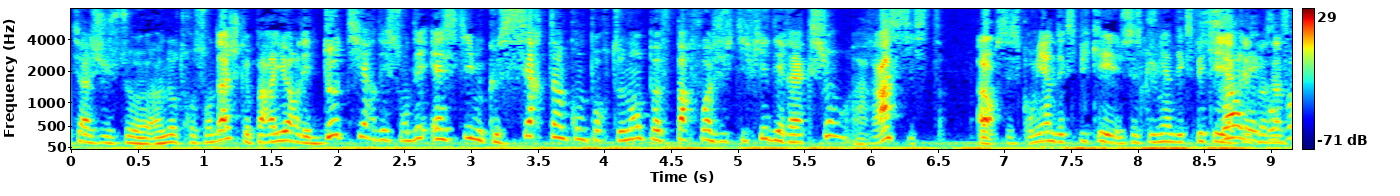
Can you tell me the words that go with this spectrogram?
tiens, juste un autre sondage, que par ailleurs, les deux tiers des sondés estiment que certains comportements peuvent parfois justifier des réactions racistes. Alors, c'est ce qu'on vient d'expliquer, c'est ce que je viens d'expliquer il y a les quelques instants.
